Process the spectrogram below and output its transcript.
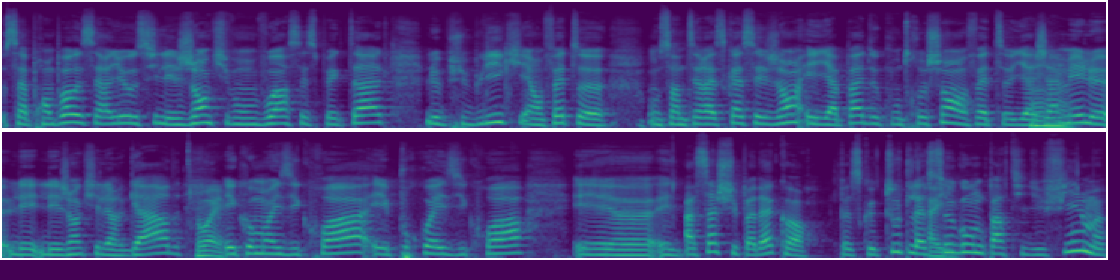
ça prend pas au sérieux aussi les gens qui vont voir ces spectacles, le public, et en fait, euh, on s'intéresse qu'à ces gens, et il n'y a pas de contre-champ, en fait. Il y a Mhm. jamais le- les, les gens qui les regardent, Ouais. et comment ils y croient, et pourquoi ils y croient, et, euh, et- Ah ça je suis pas d'accord parce que toute la Aïe. seconde partie du film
